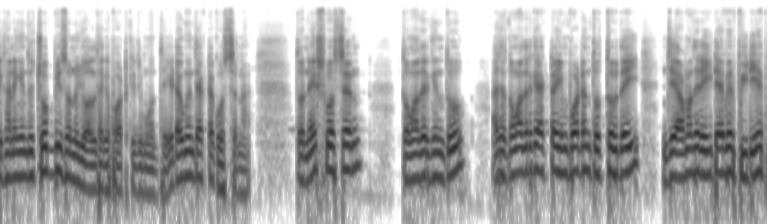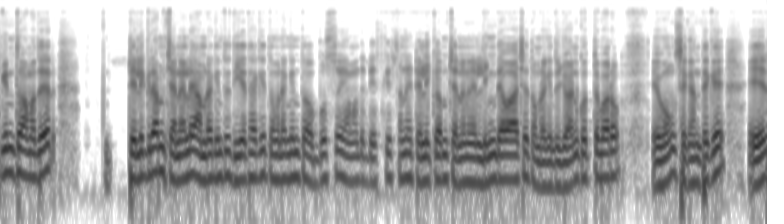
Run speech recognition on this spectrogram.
এখানে কিন্তু চব্বিশ অনু জল থাকে ফটকিরির মধ্যে। এটাও কিন্তু একটা কোশ্চেন হয়। তো নেক্সট কোশ্চেন তোমাদের কিন্তু আচ্ছা তোমাদেরকে একটা ইম্পর্ট্যান্ট তথ্য দেই যে আমাদের এই টাইপের পিডিএফ কিন্তু আমাদের টেলিগ্রাম চ্যানেলে আমরা কিন্তু দিয়ে থাকি, তোমরা কিন্তু অবশ্যই আমাদের ডেসক্রিপশানে টেলিগ্রাম চ্যানেলের লিঙ্ক দেওয়া আছে, তোমরা কিন্তু জয়েন করতে পারো এবং সেখান থেকে এর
